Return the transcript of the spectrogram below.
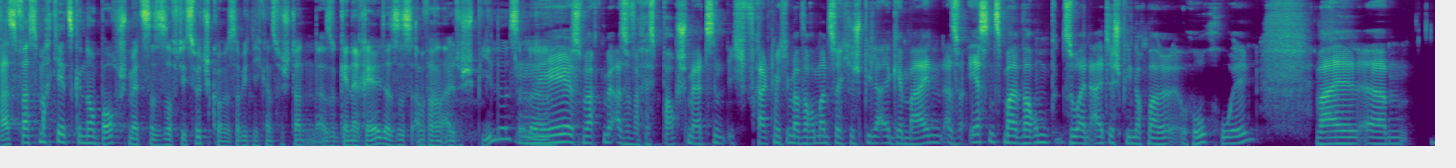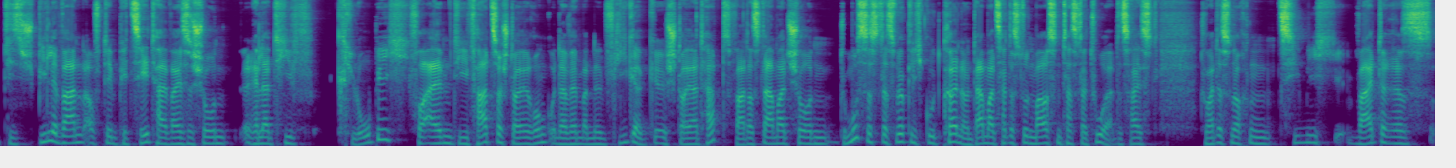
was, was macht dir jetzt genau Bauchschmerzen, dass es auf die Switch kommt? Das habe ich nicht ganz verstanden. Also generell, dass es einfach ein altes Spiel ist? Oder? Nee, es macht mir, also was heißt Bauchschmerzen? Ich frage mich immer, warum man solche Spiele allgemein, also erstens mal, warum so ein altes Spiel noch mal hochholen? Weil ähm, diese Spiele waren auf dem PC teilweise schon relativ klobig, vor allem die Fahrzeugsteuerung oder wenn man einen Flieger gesteuert hat, war das damals schon, du musstest das wirklich gut können und damals hattest du eine Maus und Tastatur. Das heißt, du hattest noch ein ziemlich weiteres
